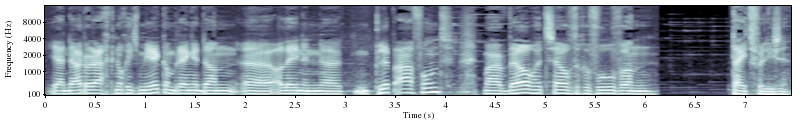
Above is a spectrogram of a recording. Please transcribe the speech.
Ja, en daardoor eigenlijk nog iets meer kan brengen dan uh, alleen een, een clubavond. Maar wel hetzelfde gevoel van tijd verliezen.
